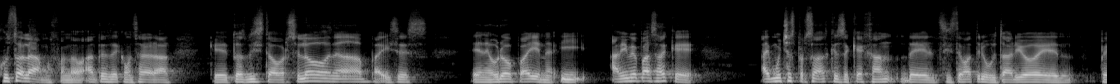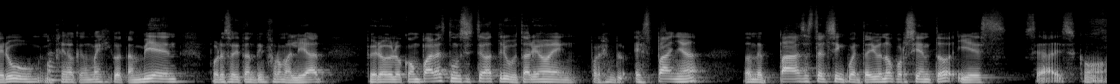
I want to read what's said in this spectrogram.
Justo hablábamos cuando, antes de comenzar a grabar, que tú has visitado Barcelona, países en Europa, y, y a mí me pasa que hay muchas personas que se quejan del sistema tributario en Perú, me imagino que en México también, por eso hay tanta informalidad, pero lo comparas con un sistema tributario en, por ejemplo, España, donde pagas hasta el 51% y es sea, es como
